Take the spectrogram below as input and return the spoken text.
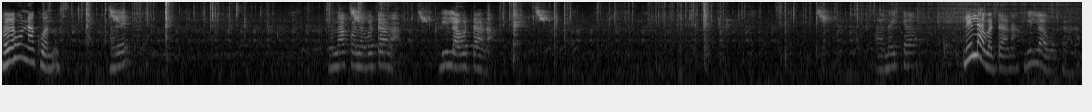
હવે હું નાખવાનું? હવે? હું નાખવાના વટાણા લીલા વટાણા. આ નાખ્યા. લીલા વટાણા. લીલા વટાણા.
